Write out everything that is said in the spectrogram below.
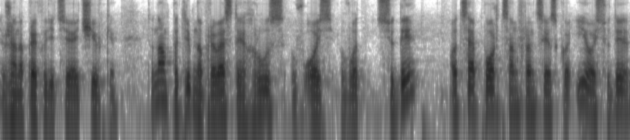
вже на прикладі цієї ачівки, то нам потрібно привезти груз в ось от сюди, оце порт Сан-Франциско, і ось сюди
